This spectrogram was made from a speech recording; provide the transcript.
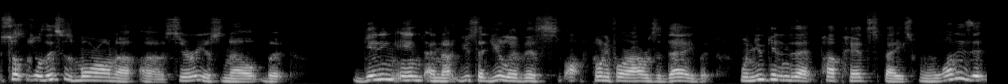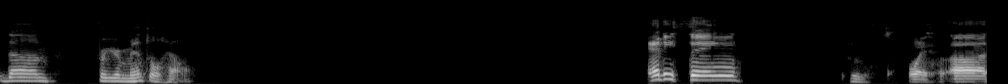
So, so this is more on a, a serious note, but getting in, and uh, you said you live this 24 hours a day, but when you get into that pup headspace, what has it done for your mental health? Anything, boy, uh,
